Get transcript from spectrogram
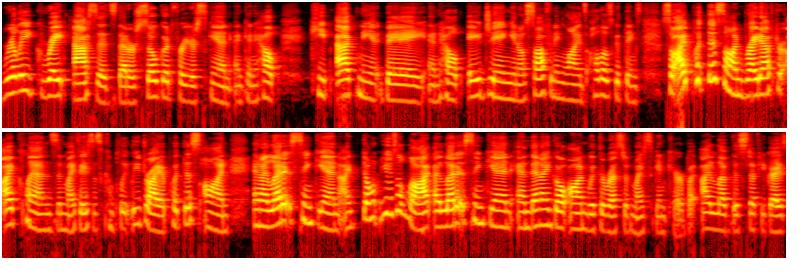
really great acids that are so good for your skin and can help keep acne at bay and help aging you know softening lines all those good things. So i put this on right after i cleanse and my face is completely dry. I put this on and i let it sink in. I don't use a lot. I let it sink in and then i go on with the rest of my skincare. But i love this stuff you guys.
